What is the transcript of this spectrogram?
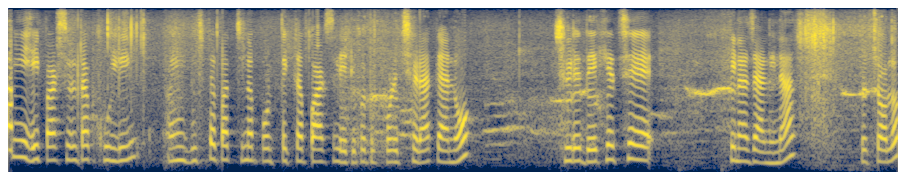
আমি এই পার্সেলটা খুলি। আমি বুঝতে পারছি না প্রত্যেকটা পার্সেল এটুকু এটুকু করে ছেঁড়া কেন? ছিঁড়ে দেখেছে কিনা জানি না। তো চলো।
